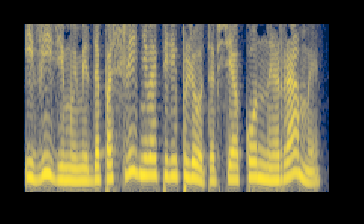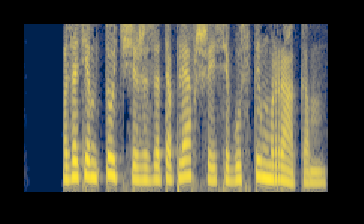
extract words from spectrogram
и видимыми до последнего переплета все оконные рамы, а затем тотчас же затоплявшиеся густым мраком,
